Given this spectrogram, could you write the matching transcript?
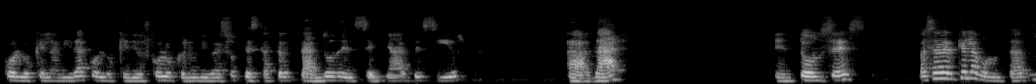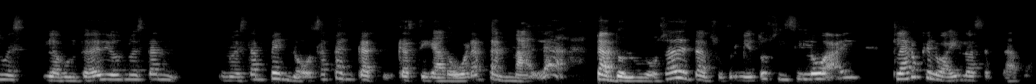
con lo que la vida, con lo que Dios, con lo que el universo te está tratando de enseñar, decir, a dar. Entonces, vas a ver que la voluntad no es, la voluntad de Dios no es tan, no es tan penosa, tan castigadora, tan mala, tan dolorosa, de tan sufrimiento. Sí, sí lo hay. Claro que lo hay, lo aceptamos.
